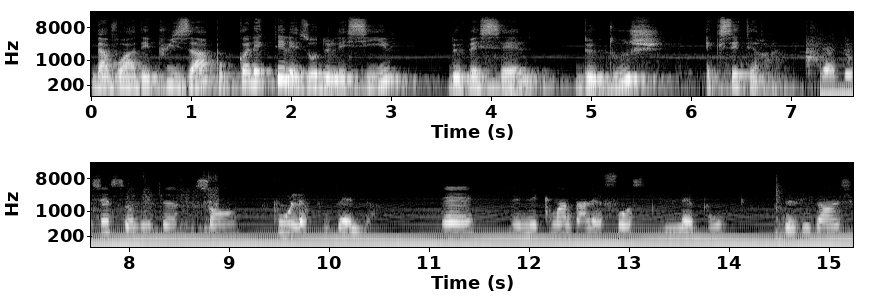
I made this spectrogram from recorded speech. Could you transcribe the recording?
d'avoir des puisards pour collecter les eaux de lessive, de vaisselle, de douche, etc. Les déchets solides sont pour les poubelles et uniquement dans les fosses, les bouts de vidange,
